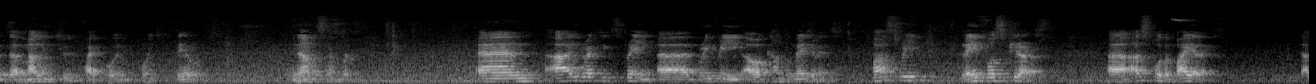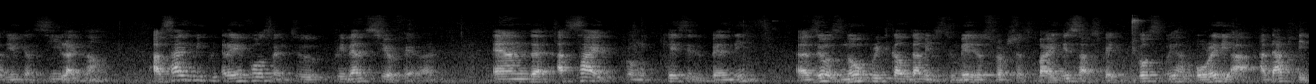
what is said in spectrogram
the magnitude 5.0, enormous number. And I'd like to explain uh, briefly our countermeasurements. Firstly, reinforced pillars. Uh, as for the viaducts, as you can see right now, a seismic reinforcement to prevent shear failure, And aside from cases bending, uh, there was no critical damage to major structures by this aspect because we have already uh, adapted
